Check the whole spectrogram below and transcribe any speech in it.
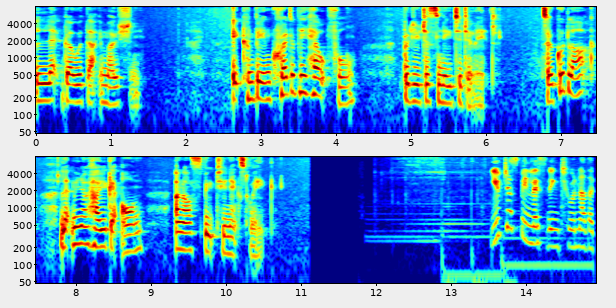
let go of that emotion. It can be incredibly helpful, but you just need to do it. So good luck, let me know how you get on, and I'll speak to you next week. You've just been listening to another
